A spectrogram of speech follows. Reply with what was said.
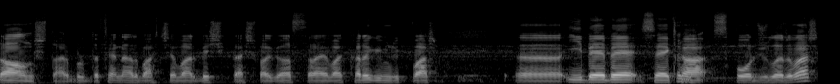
dağılmışlar. Burada Fenerbahçe var, Beşiktaş var, Galatasaray var, Karagümrük var, e, İBB, SK sporcuları var.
